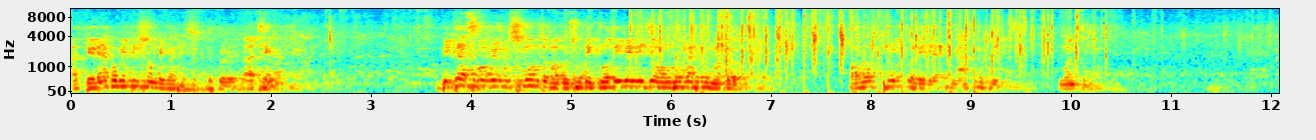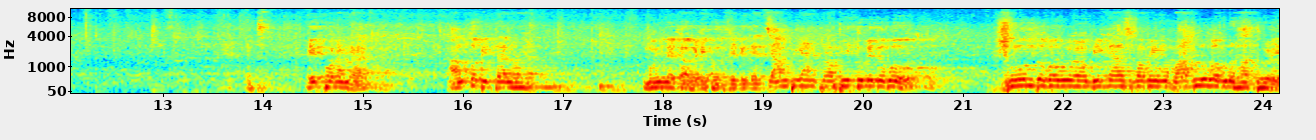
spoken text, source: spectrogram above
আর ক্রীড়া কমিটির সঙ্গে যারা যুক্ত করে আছেন বিকাশ এবং সুমন্ত বাবু প্রদীপের অন্ধকারের মতো অলক্ষেই করে যাচ্ছেন। আসুন প্লিজ মঞ্চে। আচ্ছা, এরপর আমরা আন্তঃবিদ্যালয় মহিলা কাবাডি প্রতিযোগিতার চ্যাম্পিয়ন ট্রফি তুলে দেব। সুমন্ত বাবু এবং বিকাশ বাবু এবং বাবলু বাবুর হাত ধরে।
